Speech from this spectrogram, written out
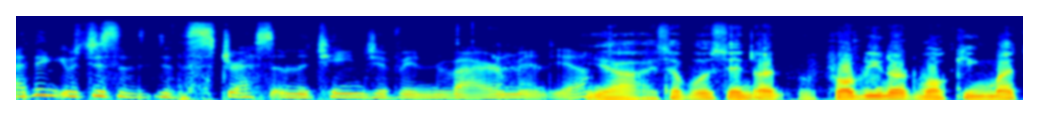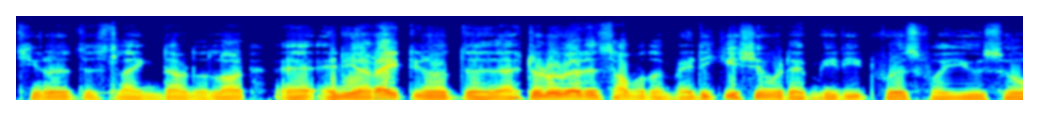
I think it was just the, the stress and the change of environment. Yeah. Yeah, I suppose they're not probably not walking much. You know, just lying down a lot. Uh, and you're right. You know, the, I don't know whether some of the medication would have made it worse for you. So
